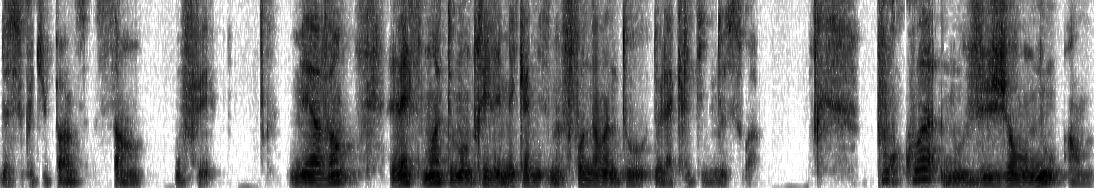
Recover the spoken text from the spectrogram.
de ce que tu penses sans ou fais. Mais avant, laisse-moi te montrer les mécanismes fondamentaux de la critique de soi. Pourquoi nous jugeons-nous en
